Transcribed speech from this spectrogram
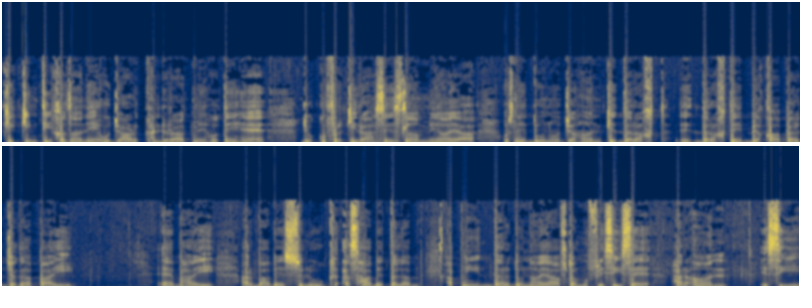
کہ قیمتی خزانے اجاڑ کھنڈرات میں ہوتے ہیں۔ جو کفر کی راہ سے اسلام میں آیا، اس نے دونوں جہان کے درخت درخت بقا پر جگہ پائی۔ اے بھائی، ارباب سلوک، اصحاب طلب، اپنی درد و نایافت اور مفلسی سے ہر آن اسی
